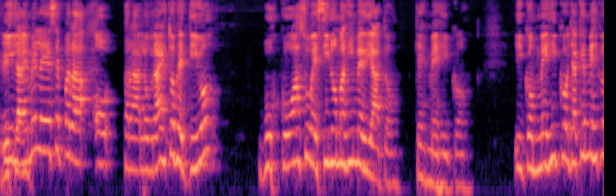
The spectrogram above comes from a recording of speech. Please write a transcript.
Y la. MLS para, o- para lograr este objetivo buscó a su vecino más inmediato, que es México. Y con México, ya que México,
